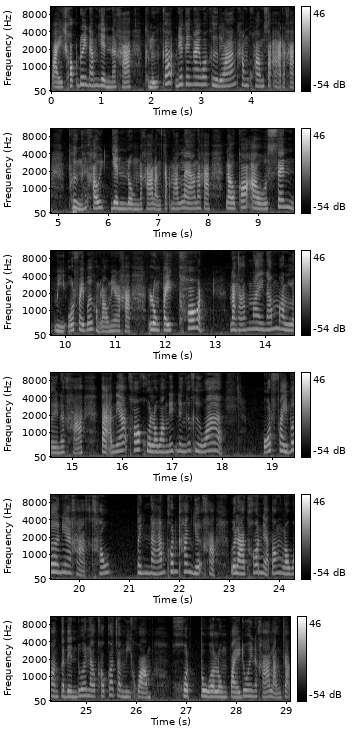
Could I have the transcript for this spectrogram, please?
ไปช็อกด้วยน้ำเย็นนะคะ หรือก็เรียกง่าย ๆ ว่าคือล้างทำความสะอาดอะคะ่ะผึ่งให้เขาเย็นลงนะคะ หลังจากนั้นแล้วนะคะ เราก็เอาเส้นหมี่โอ๊ตไฟเบอร์ของเราเนี่ยนะคะ ลงไปทอดนะคะในน้ำมันเลยนะคะ แต่อันเนี้ยข้อควรระวังนิดนึงก็คือว่าโอ๊ตไฟเบอร์เนี่ยค่ะเขา เป็นน้ำค่อนข้างเยอะค่ะ เวลาท่อดเนี่ยต้องระวังกระเด็นด้วยแล้วเขาก็จะมีความหดตัวลงไปด้วยนะคะ หลังจาก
